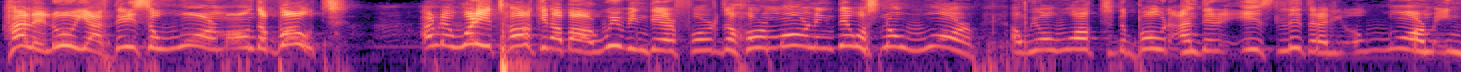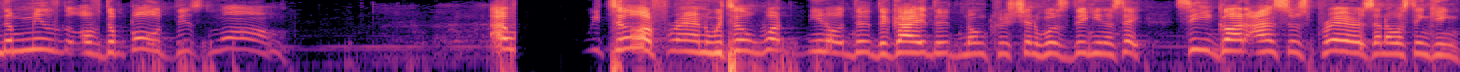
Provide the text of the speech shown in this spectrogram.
Hallelujah, there is a worm on the boat. I'm like, what are you talking about? We've been there for the whole morning. There was no worm. And we all walked to the boat, and there is literally a worm in the middle of the boat this long. We tell our friend, we tell what, you know, the, the guy, the non Christian who was digging and say, see, God answers prayers. And I was thinking,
